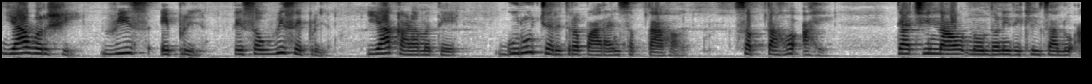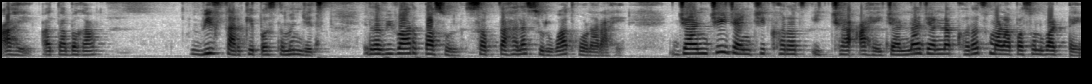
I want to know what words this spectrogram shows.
यावर्षी वीस एप्रिल ते सव्वीस एप्रिल या काळामध्ये गुरुचरित्र पारायण सप्ताह सप्ताह आहे. त्याची नाव नोंदणी देखील चालू आहे. आता बघा वीस तारखेपासून म्हणजेच रविवारपासून सप्ताहाला सुरुवात होणार आहे. ज्यांची ज्यांची खरंच इच्छा आहे ज्यांना ज्यांना खरंच मनापासून वाटतंय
